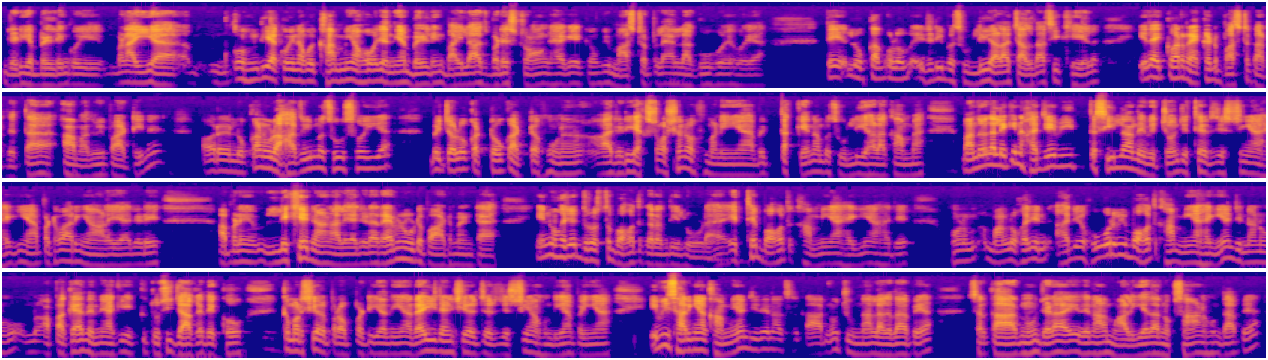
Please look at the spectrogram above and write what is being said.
ਜਿਹੜੀ ਆ ਬਿਲਡਿੰਗ ਕੋਈ ਬਣਾਈ ਆ, ਕੋਈ ਹੁੰਦੀ ਆ, ਕੋਈ ਨਾ ਕੋਈ ਖਾਮੀਆਂ ਹੋ ਜਾਂਦੀਆਂ। ਬਿਲਡਿੰਗ ਬਾਈਲਾਜ਼ ਬੜੇ ਸਟਰੋਂਗ ਹੈਗੇ ਕਿਉਂਕਿ ਮਾਸਟਰ ਪਲਾਨ ਲਾਗੂ ਹੋਏ ਹੋਏ ਆ। ਤੇ ਲੋਕਾਂ ਕੋਲੋਂ ਇਹ ਜਿਹੜੀ ਵਸੂਲੀ ਵਾਲਾ ਚੱਲਦਾ ਸੀ ਖੇਲ, ਇਹਦਾ ਇੱਕ ਵਾਰ ਰੈਕਟ ਬਸਟ ਕਰ ਦਿੱਤਾ ਆਮ ਆਦਮੀ ਪਾਰਟੀ ਨੇ। ਔਰ ਲੋਕਾਂ ਨੂੰ ਰਾਹਤ ਵੀ ਮਹਿਸੂਸ ਹੋਈ ਹੈ। ਵੀ ਚਲੋ ਘੱਟੋ ਘੱਟ ਹੁਣ ਆ ਜਿਹੜੀ ਐਕਸਟੋਰਸ਼ਨ ਆਫ ਮਨੀ ਆ ਵੀ ਧੱਕੇ ਨਾਲ ਵਸੂਲੀ ਵਾਲਾ ਕੰਮ ਹੈ। ਬੰਦ ਹੋਏਗਾ, ਲੇਕਿਨ ਹਜੇ ਵੀ ਤਹਿਸੀਲਾਂ ਦੇ ਵਿੱਚੋਂ ਜਿੱਥੇ ਰਜਿਸਟਰੀਆਂ ਹੈਗੀਆਂ, ਪਟਵਾਰੀਆਂ ਵਾਲੇ ਆ, ਜਿਹੜੇ ਆਪਣੇ ਲਿਖੇ ਜਾਣ ਵਾਲੇ ਆ, ਜਿਹੜਾ ਰੈਵਨਿਊ ਡਿਪਾਰਟਮੈਂਟ ਹੈ, ਇਹਨੂੰ ਹਜੇ ਦਰੁਸਤ ਬਹੁਤ ਕਰਨ ਦੀ ਲੋੜ ਹੈ। ਇੱਥੇ ਬਹੁਤ ਖਾਮੀਆਂ ਹੈਗੀਆਂ ਹਜੇ। ਹੁਣ ਮੰਨ ਲਓ ਹਜੇ ਹਜੇ ਹੋਰ ਵੀ ਬਹੁਤ ਖਾਮੀਆਂ ਹੈਗੀਆਂ ਜਿਨ੍ਹਾਂ ਨੂੰ ਆਪਾਂ ਕਹਿ ਦਿੰਦੇ ਆ ਕਿ ਇੱਕ ਤੁਸੀਂ ਜਾ ਕੇ ਦੇਖੋ ਕਮਰਸ਼ੀਅਲ ਪ੍ਰਾਪਰਟੀਆਂ ਦੀਆਂ ਰੈਜ਼ੀਡੈਂਸ਼ੀਅਲ ਰਜਿਸਟਰੀਆਂ ਹੁੰਦੀਆਂ ਪਈਆਂ, ਇਹ ਵੀ ਸਾਰੀਆਂ ਖਾਮੀਆਂ ਜਿਹਦੇ ਨਾਲ ਸਰਕਾਰ ਨੂੰ ਚੂਨਾ ਲੱਗਦਾ ਪਿਆ, ਸਰਕਾਰ ਨੂੰ ਜਿਹੜਾ ਇਹਦੇ ਨਾਲ ਮਾਲੀਏ ਦਾ ਨੁਕਸਾਨ ਹੁੰਦਾ ਪਿਆ।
